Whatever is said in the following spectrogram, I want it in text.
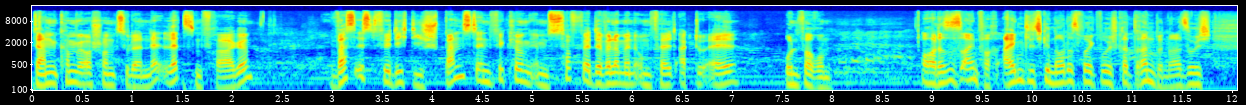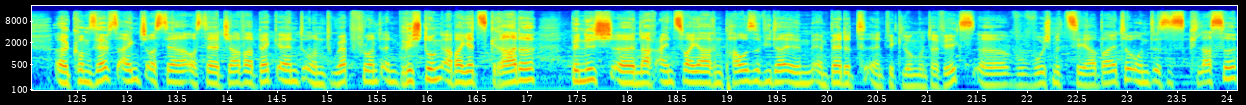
Dann kommen wir auch schon zu der letzten Frage. Was ist für dich die spannendste Entwicklung im Software-Development-Umfeld aktuell und warum? Oh, das ist einfach. Eigentlich genau das Projekt, wo ich gerade dran bin. Also ich äh, komme selbst eigentlich aus der, aus der Java Backend und Web Frontend Richtung, aber jetzt gerade bin ich äh, nach ein, zwei Jahren Pause wieder im Embedded Entwicklung unterwegs, äh, wo, wo ich mit C arbeite und es ist klasse.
